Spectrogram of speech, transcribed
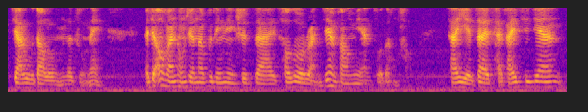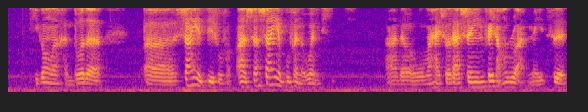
加入到了我们的组内。而且奥凡同学呢，不仅仅是在操作软件方面做得很好，他也在彩排期间提供了很多的呃商业技术方啊商商业部分的问题啊的。我们还说他声音非常软，每一次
